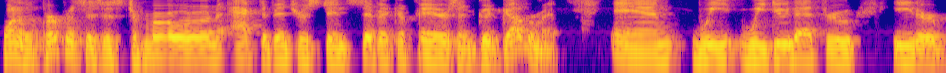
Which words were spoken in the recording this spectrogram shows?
one of the purposes is to promote an active interest in civic affairs and good government. And we, we do that through either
